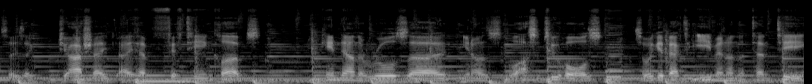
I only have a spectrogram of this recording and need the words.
So he's like, Josh, I, I have 15 clubs came down the rules, uh, you know, loss of two holes. So we get back to even on the 10th tee,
